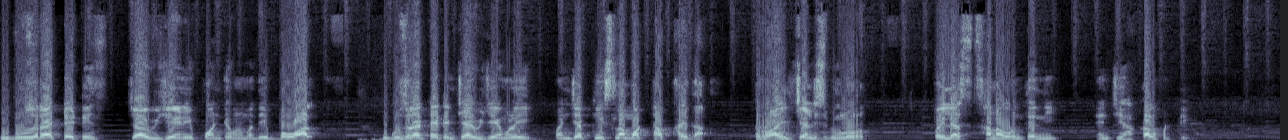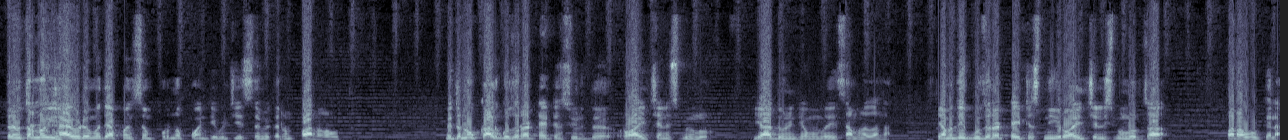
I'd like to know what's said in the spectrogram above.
गुजरात टायटन्सच्या विजयाने पॉइंटमध्ये बवाल. गुजरात टायटन्सच्या विजयामुळे पंजाब किंग्सला मोठा फायदा. रॉयल चॅलेंजर्स बेंगलोर पहिल्या स्थानावरून त्यांनी त्यांची हकालपट्टी तर मित्रांनो ह्या व्हिडिओमध्ये आपण संपूर्ण पॉइंट टेबलचे समीकरण पाहणार आहोत. मित्रांनो काल गुजरात टायटन्स विरुद्ध रॉयल चॅलेंजर्स बेंगलोर या दोन्ही टीमांमध्ये सामना झाला. यामध्ये गुजरात टायटन्सनी रॉयल चॅलेंजर्स बेंगलोरचा पराभव केला.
